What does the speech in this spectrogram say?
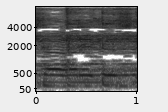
Hare Krishna.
